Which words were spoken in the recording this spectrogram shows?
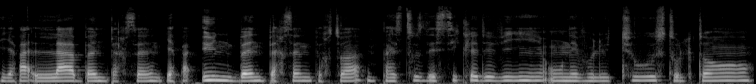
Il n'y a pas la bonne personne, il n'y a pas une bonne personne pour toi. On passe tous des cycles de vie, on évolue tous tout le temps,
